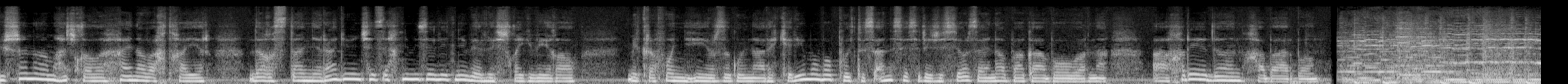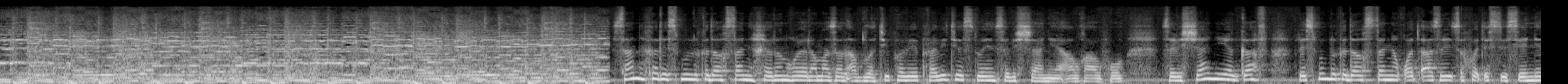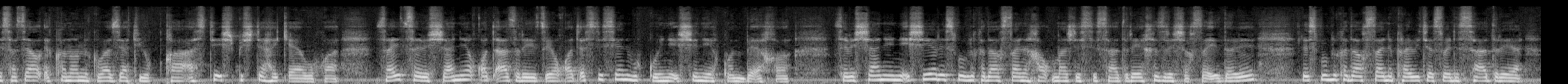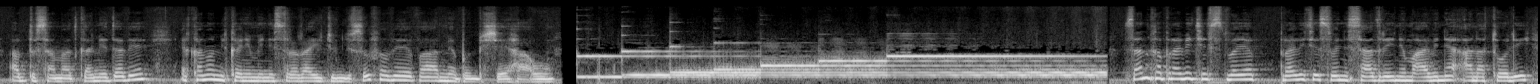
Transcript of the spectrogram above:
Юшана хашқалы айна вақт хайыр. Дағыстан радионча зәхнімізелетіне берлешқай гвейғал. Микрофон Нихирзы Гульнара Керимова, пультыс анасес режиссер Зайна Багабоварна. Ахреден хабар бон. Санха Республика Дагестан Херон Рамазан Аблатипове правительство совещание алгавху. Совещание ГАФ Республика Дагестан кот азри цохот истесение социал-экономик вазият юққа асти ишпиште хакявуха. Сайт совещание кот азри цохот истесен вукуйни ишин якун беха. Совещание ни иши Республика Дагестан халк маджлиси садри Хизри Шахсаидове, Республика Дагестан правительство садри Абдусамад Гамидове, экономика министра Раюдин Юсуфове ва Мебумбишеха. Ау. Санха правительства правительствовани садри нимаавини Анатолий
